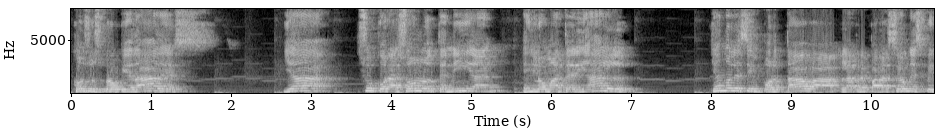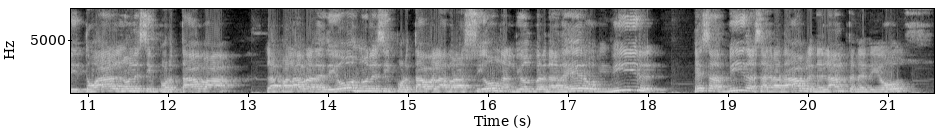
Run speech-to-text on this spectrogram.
con sus propiedades ya su corazón lo tenían en lo material. Ya no les importaba la preparación espiritual, no les importaba la palabra de Dios, no les importaba la adoración al Dios verdadero, vivir esas vidas agradables delante de Dios.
